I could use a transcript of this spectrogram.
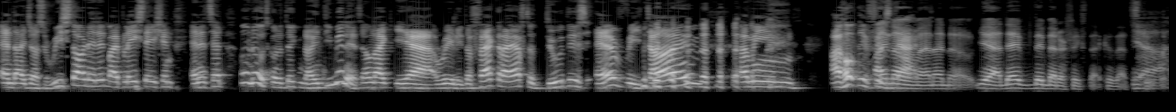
And I just restarted it my PlayStation, and it said, oh no, it's going to take ninety minutes. I'm like, yeah, really. The fact that I have to do this every time, I mean. I hope they fix that. I know, man. I know. Yeah, they they better fix that because that's yeah. Stupid.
